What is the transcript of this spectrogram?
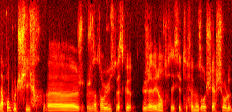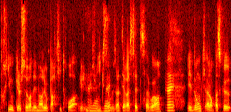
À propos de chiffres, euh, je, je vous entends juste parce que j'avais lancé cette fameuse recherche sur le prix auquel se vendait Mario Party 3 et je me suis dit que ouais. ça vous intéressait de savoir. Ouais. Et donc, alors parce qu'il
